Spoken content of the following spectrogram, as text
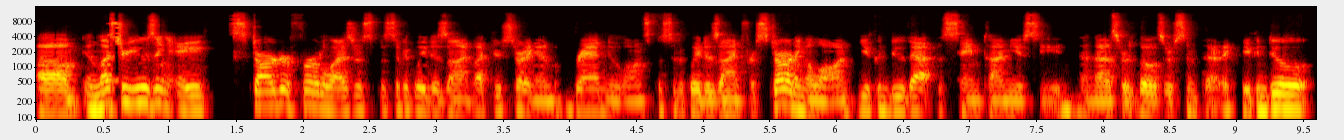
um, unless you're using a starter fertilizer specifically designed, like you're starting a brand new lawn specifically designed for starting a lawn, you can do that the same time you seed, and those are, those are synthetic. You can do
